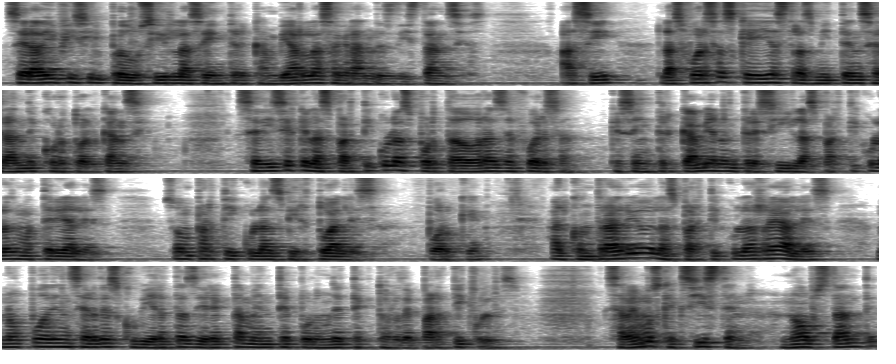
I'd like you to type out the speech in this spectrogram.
será difícil producirlas e intercambiarlas a grandes distancias. Así, las fuerzas que ellas transmiten serán de corto alcance. Se dice que las partículas portadoras de fuerza, que se intercambian entre sí las partículas materiales, son partículas virtuales, porque, al contrario de las partículas reales, no pueden ser descubiertas directamente por un detector de partículas. Sabemos que existen, no obstante,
